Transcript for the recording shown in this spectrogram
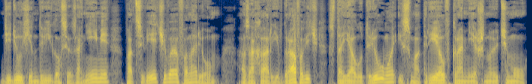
Дедюхин двигался за ними, подсвечивая фонарем, а Захар Евграфович стоял у трюма и смотрел в кромешную тьму,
